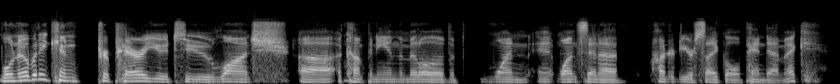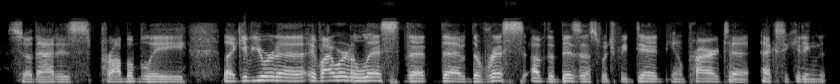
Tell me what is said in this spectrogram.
Well, nobody can prepare you to launch uh, a company in the middle of a one eh, once in a hundred year cycle pandemic. So that is probably like if you were to if I were to list the the the risks of the business, which we did, you know, prior to executing the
